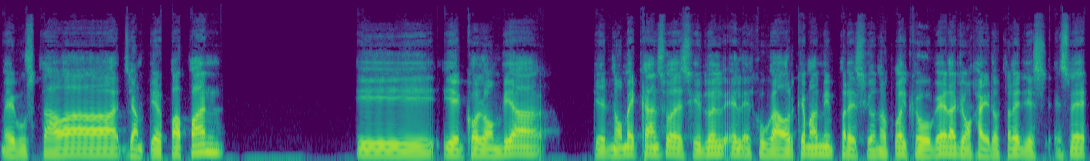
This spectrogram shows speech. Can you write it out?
me gustaba Jean-Pierre Papin y, en Colombia, que no me canso de decirlo, el, jugador que más me impresionó con el que jugué era John Jairo Treyes. Ese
